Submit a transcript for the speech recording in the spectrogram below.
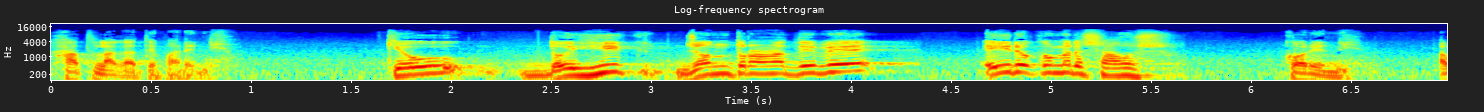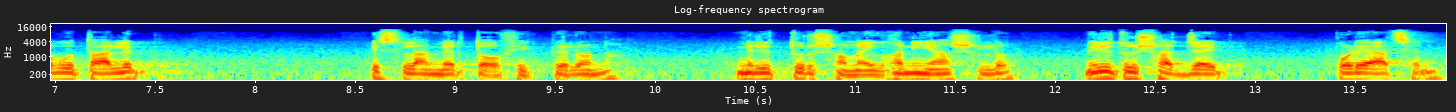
হাত লাগাতে পারেনি। কেউ দৈহিক যন্ত্রণা দেবে, এই রকমের সাহস করেনি আবু তালেব। ইসলামের তৌফিক পেল না। মৃত্যুর সময় ঘনিয়ে আসলো। মৃত্যু সজ্জায় পড়ে আছেন।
